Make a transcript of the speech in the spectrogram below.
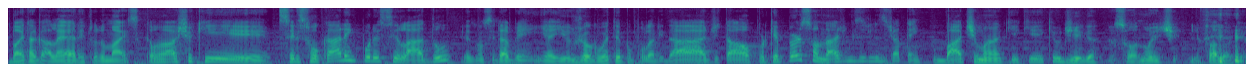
baita galera e tudo mais. Então eu acho que se eles focarem por esse lado, eles vão se dar bem. E aí o jogo vai ter popularidade e tal, porque personagens eles já têm. O Batman aqui que, que eu diga, eu sou a noite. Ele falou aqui.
